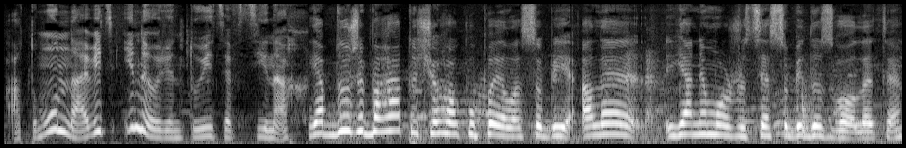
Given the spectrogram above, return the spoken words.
а тому навіть і не орієнтується в цінах. Я б дуже багато чого купила собі, але я не можу це собі дозволити.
